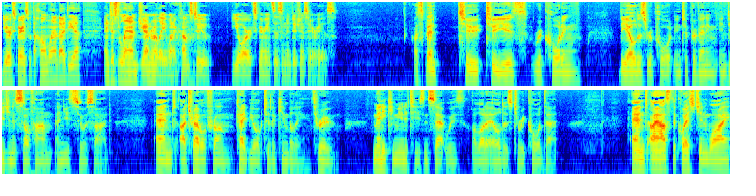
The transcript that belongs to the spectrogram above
your experience with the homeland idea and just land generally when it comes to your experiences in indigenous areas? I spent two two years recording the elders report into preventing indigenous self-harm and youth suicide and i travelled from cape york to the kimberley through many communities and sat with a lot of elders to record that. And i asked the question why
